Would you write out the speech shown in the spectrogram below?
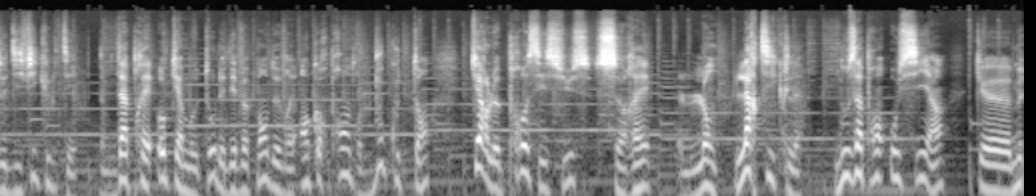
de difficultés. Donc d'après Okamoto, le développement devrait encore prendre beaucoup de temps car le processus serait long. L'article nous apprend aussi que M.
